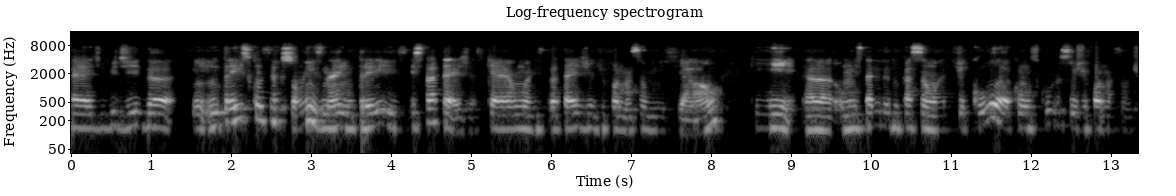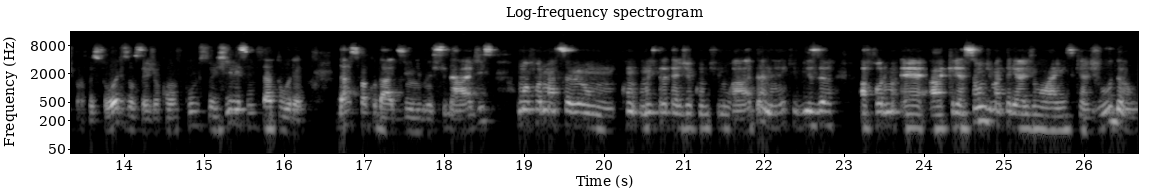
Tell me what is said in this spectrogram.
é dividida em, em, três concepções, né, em três estratégias, que é uma estratégia de formação inicial, que uh, o Ministério da Educação articula com os cursos de formação de professores, ou seja, com os cursos de licenciatura das faculdades e universidades, uma formação, uma estratégia continuada, né, que visa a, forma, é, a criação de materiais online que ajudam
